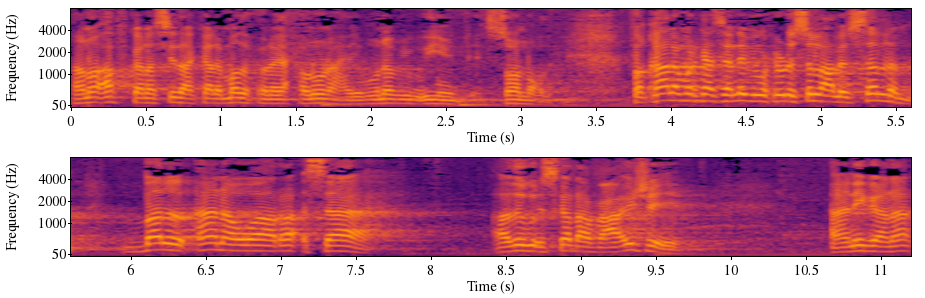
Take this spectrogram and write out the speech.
anoo afkana sidaa kale madaxuna ay xanuunahay buu nabigu yimid soo noqday. Fa qaala markaasaa nebigu wuxu uhi sal lla bal ana waa ra'saa adigu iska dhaaf caaishae anigana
